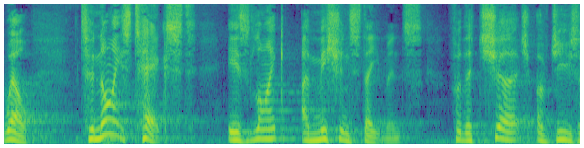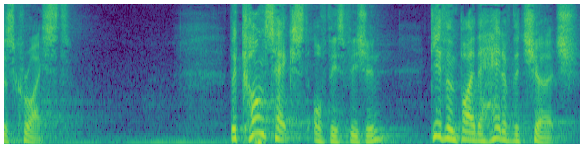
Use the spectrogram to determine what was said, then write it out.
Well, tonight's text is like a mission statement for the church of Jesus Christ. The context of this vision, given by the head of the church,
